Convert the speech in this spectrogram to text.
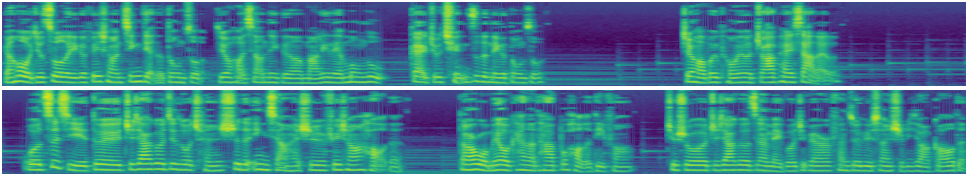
然后我就做了一个非常经典的动作，就好像那个玛丽莲梦露盖住裙子的那个动作，正好被朋友抓拍下来了。我自己对芝加哥这座城市的印象还是非常好的。当然，我没有看到它不好的地方。据说芝加哥在美国这边犯罪率算是比较高的，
